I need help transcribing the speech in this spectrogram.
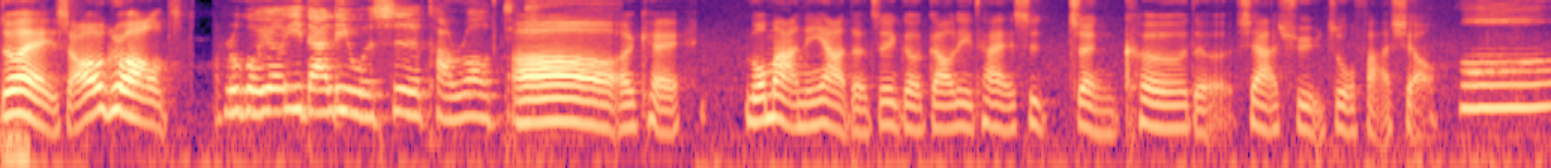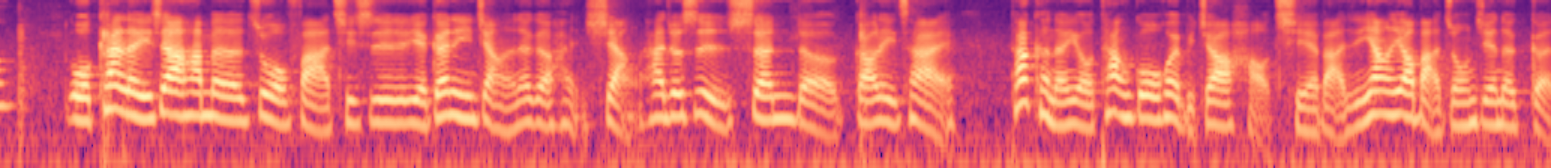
对，sauerkraut。如果用意大利文是 carrot。哦，OK。罗马尼亚的这个高丽菜是整颗的下去做发酵。哦，我看了一下他们的做法，其实也跟你讲的那个很像，它就是生的高丽菜，它可能有烫过会比较好切吧，一样要把中间的梗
